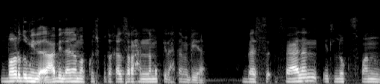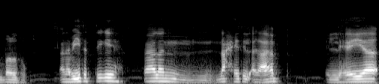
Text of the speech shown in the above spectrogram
برضو من الألعاب اللي أنا ما كنتش متخيل صراحة إن أنا ممكن أهتم بيها. بس فعلا it looks fun برضو. أنا بقيت أتجه فعلا ناحية الألعاب اللي هي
